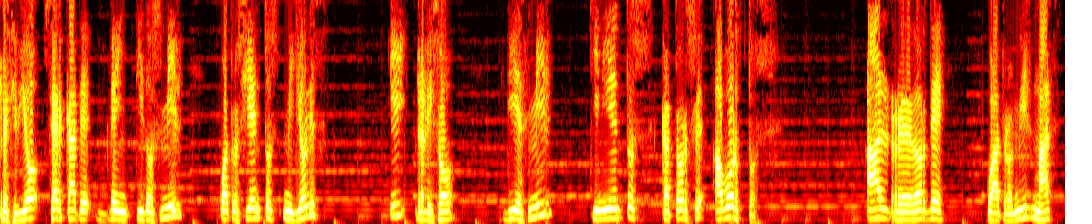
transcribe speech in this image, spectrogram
recibió cerca de 22.400 millones y realizó 10.514 abortos, alrededor de 4.000 más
